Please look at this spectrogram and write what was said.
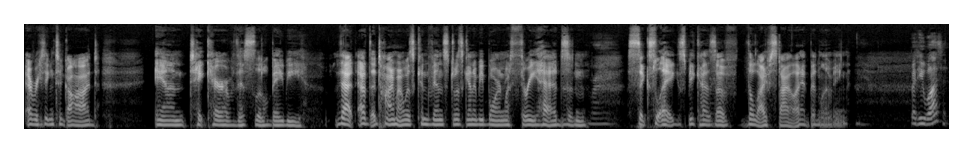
everything to God and take care of this little baby that at the time I was convinced was going to be born with three heads and six legs because of the lifestyle I had been living. But he wasn't.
